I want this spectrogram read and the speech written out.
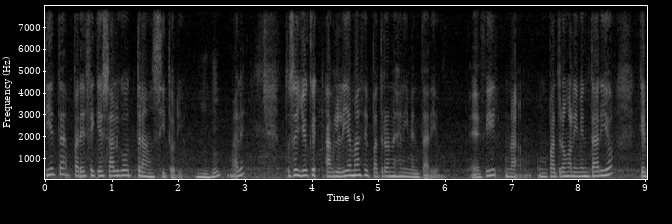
dieta parece que es algo transitorio, uh -huh. ¿vale? Entonces yo que hablaría más de patrones alimentarios. Es decir, una, un patrón alimentario que,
